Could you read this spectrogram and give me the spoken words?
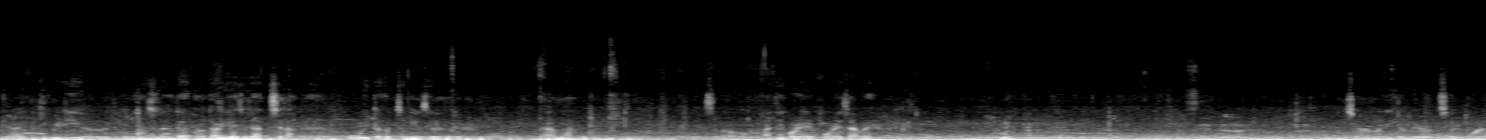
এরা এদিকে বেরিয়ে গেল এদিকে নিউজিল্যান্ডে এখনও দাঁড়িয়ে আছে যাচ্ছে না ওইটা হচ্ছে নিউজিল্যান্ডের এমন আই থিঙ্ক ওরা এর পরে যাবে জার্মানিটা বেরোচ্ছে এরপরে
